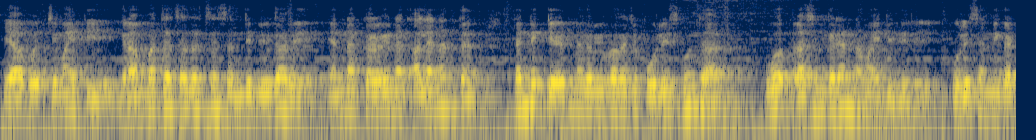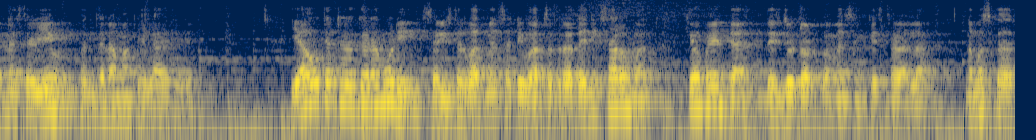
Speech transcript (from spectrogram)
याबाबतची माहिती ग्रामपंचायत सदस्य संदीप विगावे यांना कळविण्यात आल्यानंतर त्यांनी टिळकनगर विभागाचे पोलीस गुंजाळ व राशनकऱ्यांना माहिती दिली. पोलिसांनी घटनास्थळी येऊन पंचनामा केला आहे. या होत्या ठळक घडामोडी सविस्तर बातम्यांसाठी वाचत राहा दैनिक सारोमत किंवा भेट द्या देशदूत डॉट कॉम या संकेतस्थळाला. नमस्कार.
